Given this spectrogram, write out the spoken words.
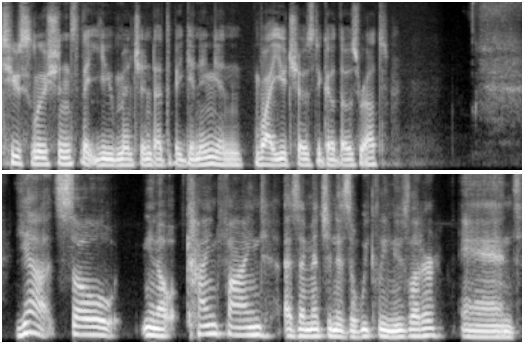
two solutions that you mentioned at the beginning and why you chose to go those routes? Yeah. So you know, Kind Find, as I mentioned, is a weekly newsletter. And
